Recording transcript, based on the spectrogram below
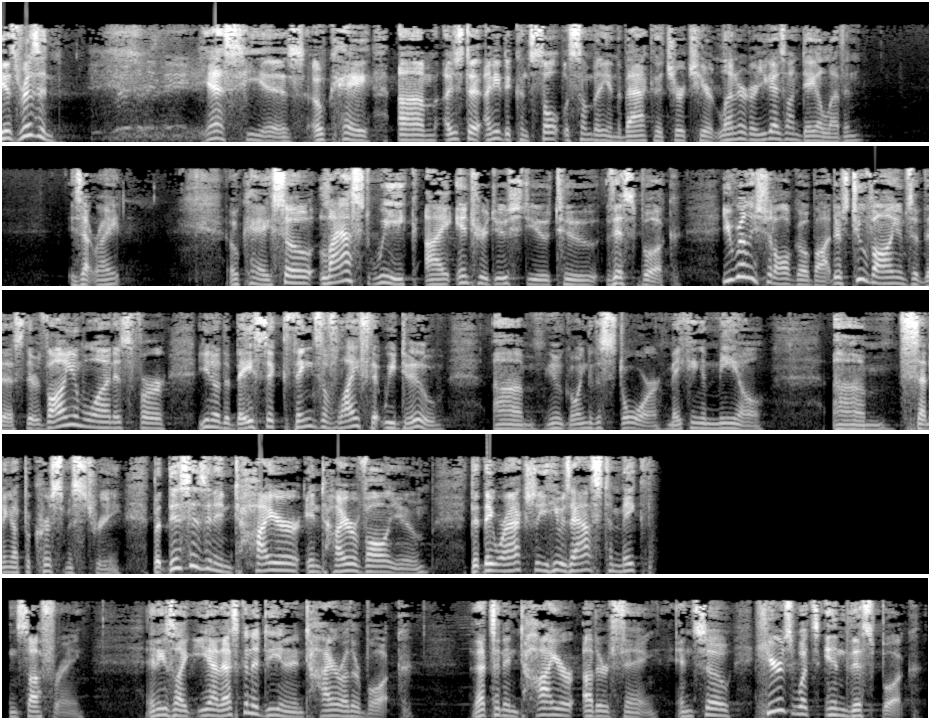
He is risen. Yes, he is. Okay. Um, I just, uh, I need to consult with somebody in the back of the church here. Leonard, are you guys on day 11? Is that right? Okay. So last week I introduced you to this book. You really should all go buy. There's two volumes of this. There's volume one is for, you know, the basic things of life that we do. Um, you know, going to the store, making a meal, um, setting up a Christmas tree. But this is an entire, entire volume that they were actually, he was asked to make and suffering. And he's like, yeah, that's going to be an entire other book. That's an entire other thing. And so here's what's in this book.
